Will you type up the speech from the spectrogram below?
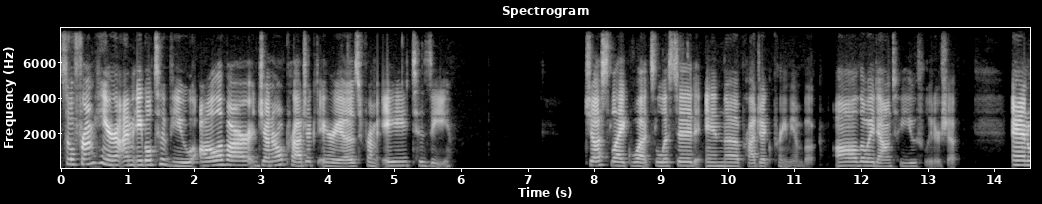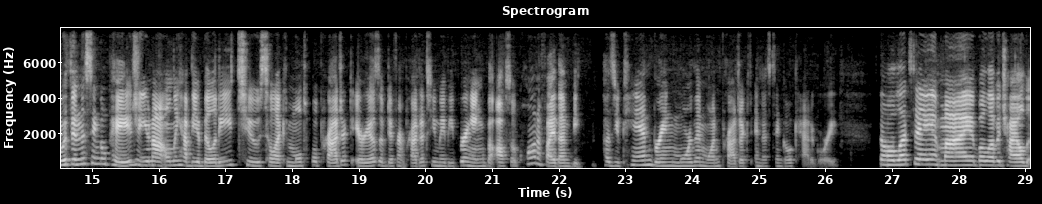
So from here, I'm able to view all of our general project areas from A to Z, just like what's listed in the project premium book, all the way down to youth leadership. And within the single page, you not only have the ability to select multiple project areas of different projects you may be bringing, but also quantify them because you can bring more than one project in a single category. So let's say my beloved child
